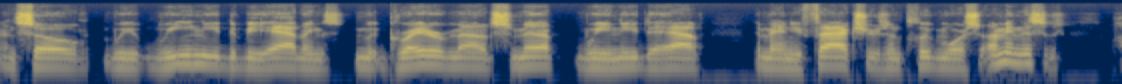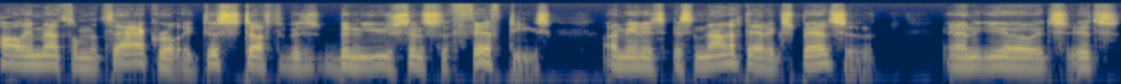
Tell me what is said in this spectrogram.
And so we, we need to be having greater amount of cement. We need to have the manufacturers include more. I mean, this is polymethyl methacrylate. This stuff has been used since the 50s. I mean, it's, it's not that expensive. And, you know, it's, it's,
